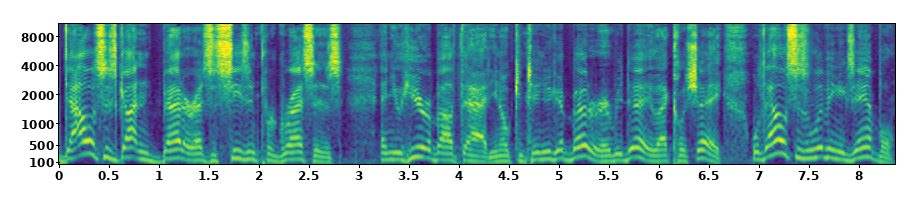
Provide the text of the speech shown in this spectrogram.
Dallas has gotten better as the season progresses, and you hear about that. You know, continue to get better every day, that cliche. Well, Dallas is a living example.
